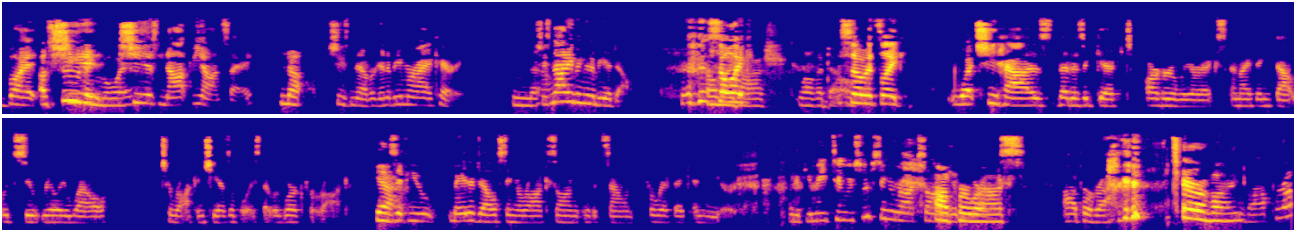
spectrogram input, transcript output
but a she soothing voice. she is not Beyonce. No, She's never gonna be Mariah Carey. no. She's not even gonna be Adele. Oh so my like gosh, love Adele. so it's like what she has that is a gift are her lyrics and I think that would suit really well to rock and she has a voice that would work for rock. yeah, Because if you made Adele sing a rock song, it would sound horrific and weird. But if you made Taylor Swift sing a rock song, Opera it rock. Opera rock. terrifying. Opera?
